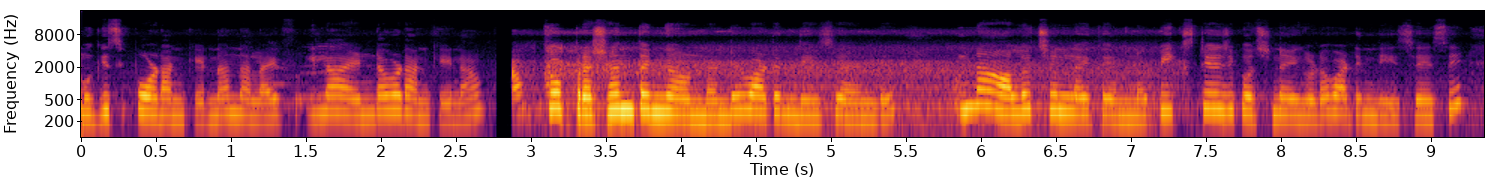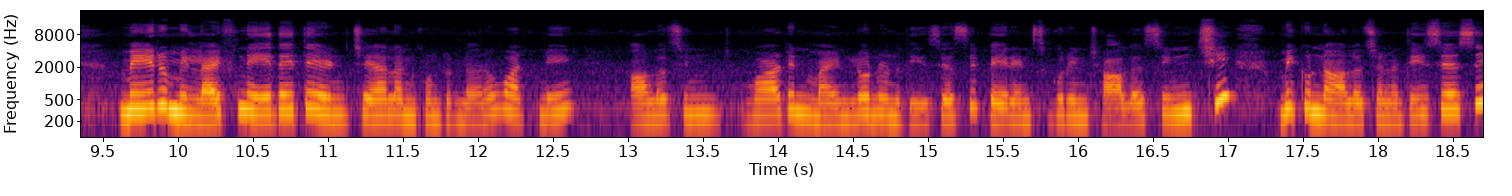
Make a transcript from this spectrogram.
ముగిసిపోవడానికైనా నా లైఫ్ ఇలా ఎండ్ అవ్వడానికైనా సో ప్రశాంతంగా ఉండండి. వాటిని తీసేయండి. నా ఆలోచనలు అయితే ఏమున్నాయి పీక్ స్టేజ్కి వచ్చినాయి కూడా వాటిని తీసేసి మీరు మీ లైఫ్ని ఏదైతే ఎండ్ చేయాలనుకుంటున్నారో వాటిని ఆలోచిం వాటిని మైండ్లో నుండి తీసేసి పేరెంట్స్ గురించి ఆలోచించి మీకున్న ఆలోచనలు తీసేసి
